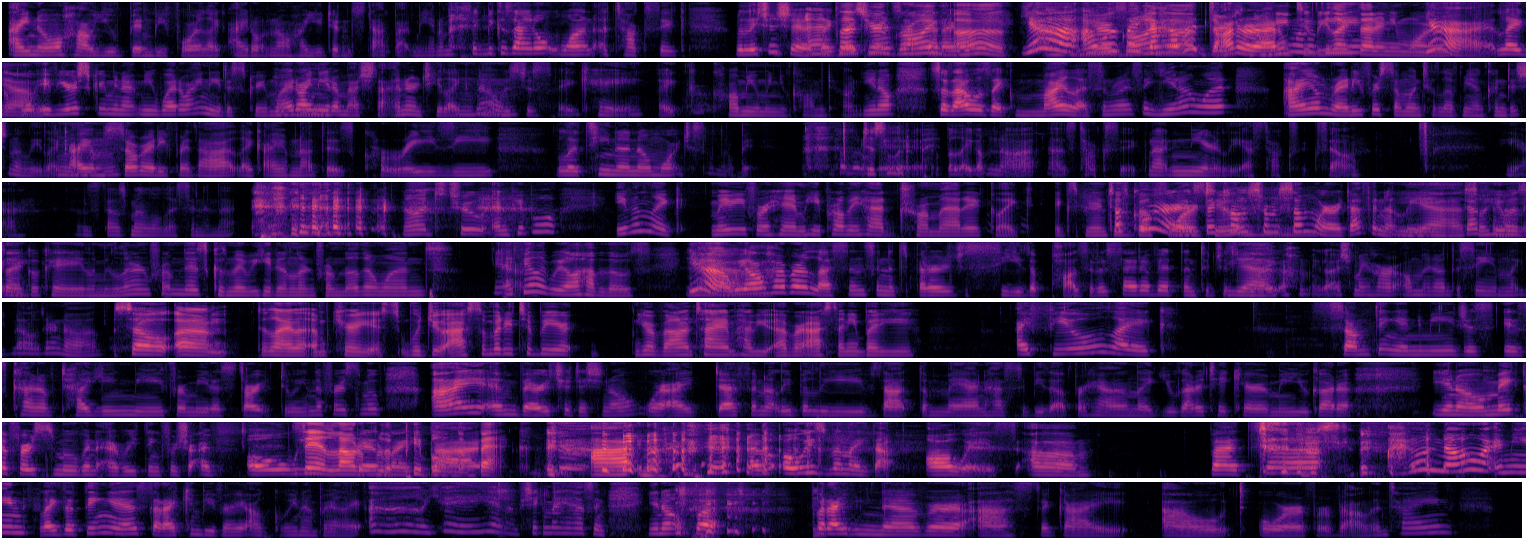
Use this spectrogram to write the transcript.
I know how you've been before. Like I don't know how you didn't snap at me, and I'm just like because I don't want a toxic relationship. And like plus, you're growing that. I up. Yeah, I You're was like, I have a up. There's daughter. No I don't need to wanna be, like that anymore. yeah, like Yeah. if you're screaming at me, why do I need to scream? Why do I need to match that energy? Like, no, Mhm. it's just like, hey, like calm you when you calm down, you know? So that was like my lesson when I said, you know what? I am ready for someone to love me unconditionally. Like I am Mhm. so ready for that. Like I am not this crazy Latina no more. Just a little bit. A Just a little bit. But like I'm not as toxic, not nearly as toxic. So yeah. That was, that was my little lesson in that. No, it's true. And people, even like maybe for him, he probably had traumatic like experiences of course, before too. it comes from somewhere, definitely. yeah, so he was like, okay, let me learn from this because maybe he didn't learn from the other ones. I feel like we all have those. Yeah, we all have our lessons, and it's better to just see the positive side of it than to just Yeah. be like, oh my gosh, my heart, all men are the same. Like, no, they're not. So, um, Delilah, I'm curious. Would you ask somebody to be your, your Valentine? Have you ever asked anybody? I feel like something in me just is kind of tugging me for me to start doing the first move. I am very traditional where I definitely believe that the man has to be the upper hand. Like you got to take care of me. You got to you know, make the first move and everything for sure. I've always Say it louder been for the like people in the back. I, no. I've always been like that, always. Um, but uh, I don't know. I mean, like the thing is that I can be very outgoing. I'm very like, oh yeah, yeah, yeah. And I'm shaking my ass, and you know, but but I've never asked a guy out or for Valentine.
